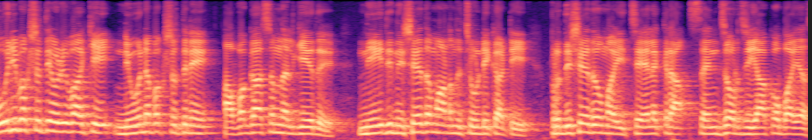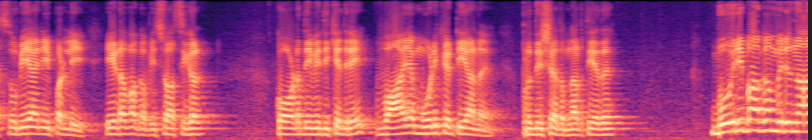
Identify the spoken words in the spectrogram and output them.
ഭൂരിപക്ഷത്തെ ഒഴിവാക്കി ന്യൂനപക്ഷത്തിന് അവകാശം നൽകിയത് നീതി നിഷേധമാണെന്ന് ചൂണ്ടിക്കാട്ടി പ്രതിഷേധവുമായി ചേലക്കര സെന്റ് ജോർജ് യാക്കോബായ സുറിയാനി പള്ളി ഇടവക വിശ്വാസികൾ. കോടതി വിധിക്കെതിരെ വായ മൂടിക്കെട്ടിയാണ് പ്രതിഷേധം നടത്തിയത്. ഭൂരിഭാഗം വരുന്ന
